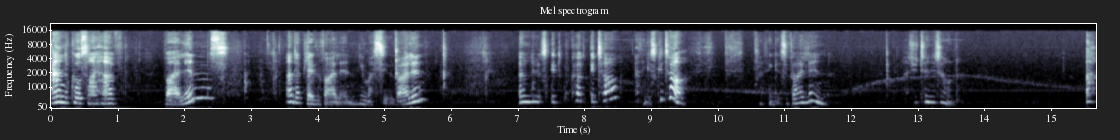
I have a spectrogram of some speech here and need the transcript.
And of course I have violins. And I play the violin. You must see the violin. Only it's gui- guitar? I think it's guitar. I think it's a violin. How do you turn it on? Ah.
